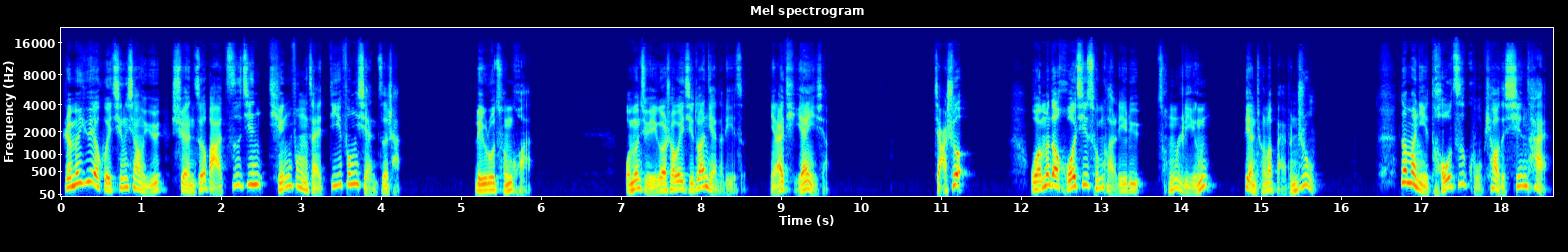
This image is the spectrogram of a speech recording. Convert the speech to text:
人们越会倾向于选择把资金停放在低风险资产，例如存款。我们举一个稍微极端点的例子，你来体验一下。假设。我们的活期存款利率从零变成了百分之五，那么你投资股票的心态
